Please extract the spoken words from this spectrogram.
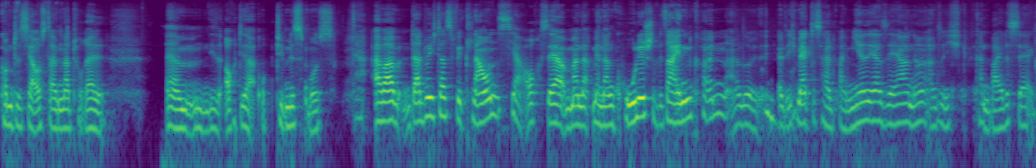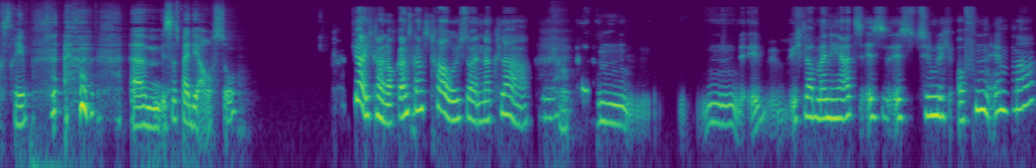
kommt es ja aus deinem Naturell ähm, auch der Optimismus. Aber dadurch, dass wir Clowns ja auch sehr melancholisch sein können, also, also ich merke das halt bei mir ja sehr, ne? also ich kann beides sehr extrem. ähm, ist das bei dir auch so? Ja, ich kann auch ganz, ganz traurig sein, na klar. Ja. Ähm, ich glaube, mein Herz ist, ist ziemlich offen immer.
